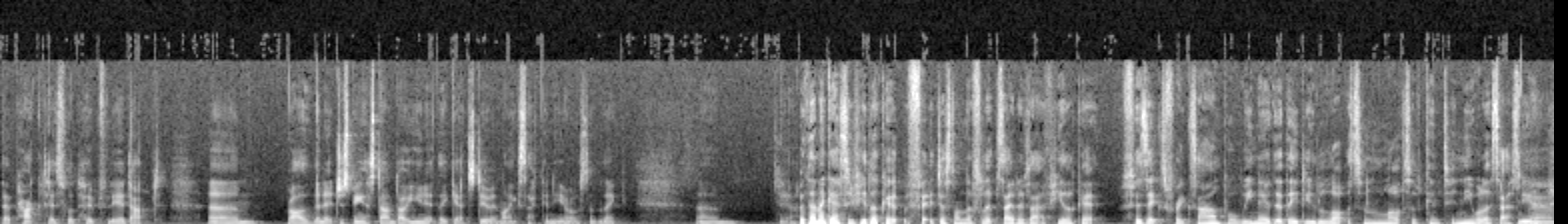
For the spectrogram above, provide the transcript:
their practice would hopefully adapt um, rather than it just being a standout unit they get to do in like second year or something um, yeah But then I guess if you look at just on the flip side of that, if you look at physics, for example, we know that they do lots and lots of continual assessment. yeah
